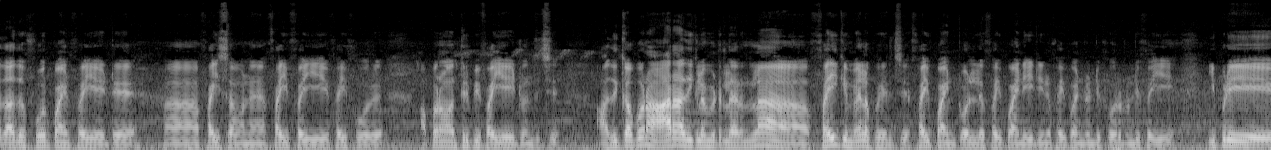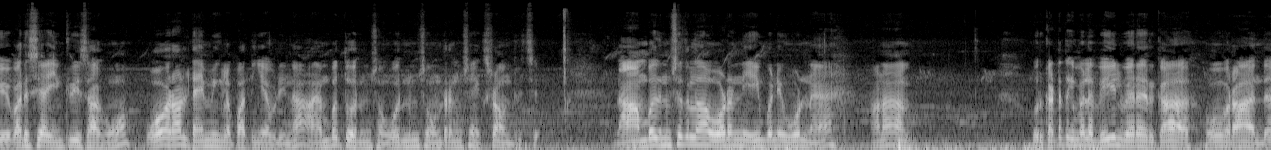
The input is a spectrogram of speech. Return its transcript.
அதாவது four point five eight five seven five five five four அப்புறம் திருப்பி ஃபைவ் எயிட் வந்துச்சு. அதுக்கப்புறம் ஆறாவது கிலோமீட்டர்லேருந்துலாம் ஃபைவ்க்கு மேலே போயிடுச்சு five point twelve five point eighteen five point twenty four twenty five இப்படி வரிசையாக இன்க்ரீஸ் ஆகும் ஓவரால் டைமிங்கில் பார்த்தீங்க அப்படின்னா ஐம்பத்தோரு நிமிஷம் ஒரு நிமிஷம் ஒன்றரை நிமிஷம் எக்ஸ்ட்ரா வந்துருச்சு. நான் ஐம்பது நிமிஷத்தில் தான் ஓடணும்னு எய்ம் பண்ணி ஓடினேன். ஆனால் ஒரு கட்டத்துக்கு மேலே வெயில் வேறு இருக்கா? ஓவராக இந்த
